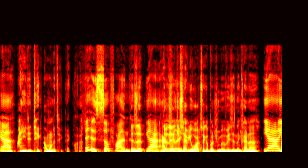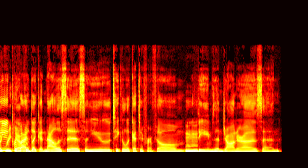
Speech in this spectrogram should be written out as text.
yeah. I need to take. I want to take that class. It is so fun. Is it? Yeah, Do they just have you watch like a bunch of movies and then kind of? yeah, like, you provide them? like analysis and you take a look at different film Mhm. themes and genres and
